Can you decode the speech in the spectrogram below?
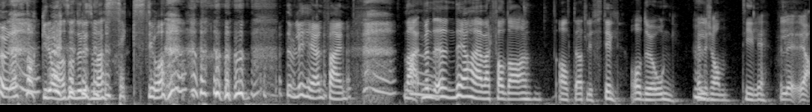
Hører jeg snakker om deg som du liksom er 60 år. Det blir helt feil. Nei, men det, det har jeg i hvert fall da alltid hatt lyst til. Å dø ung. Eller sånn tidlig. Eller ja.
